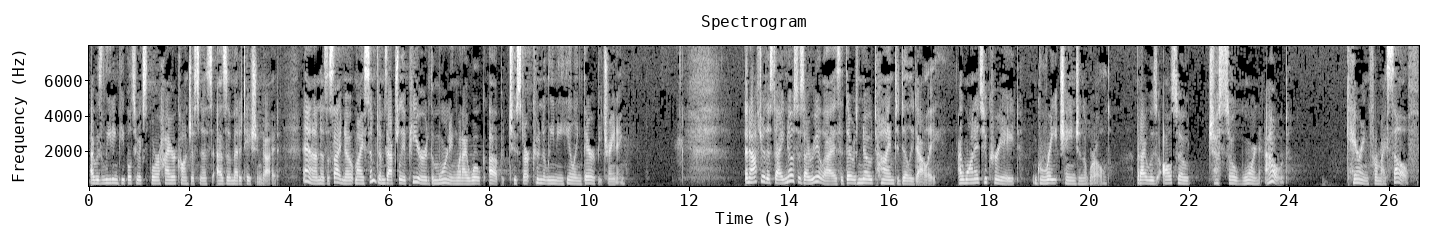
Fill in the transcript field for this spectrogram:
I was leading people to explore higher consciousness as a meditation guide. And as a side note, my symptoms actually appeared the morning when I woke up to start Kundalini healing therapy training. And after this diagnosis, I realized that there was no time to dilly dally. I wanted to create great change in the world, but I was also just so worn out caring for myself.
